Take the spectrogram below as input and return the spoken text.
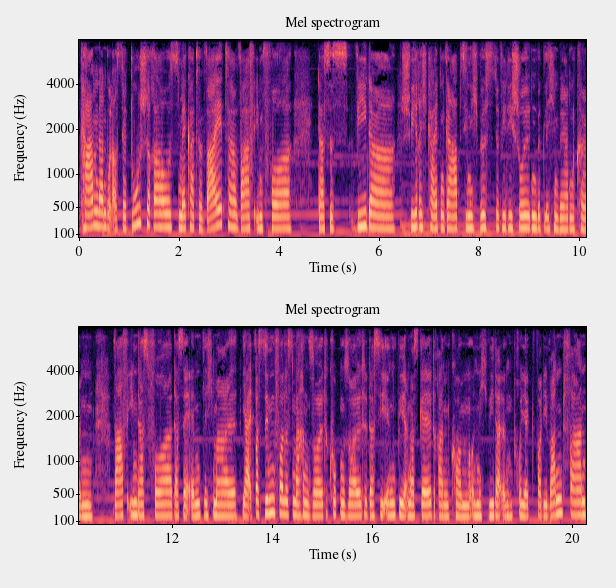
kam dann wohl aus der Dusche raus, meckerte weiter, warf ihm vor, dass es wieder Schwierigkeiten gab, sie nicht wüsste, wie die Schulden beglichen werden können, warf ihm das vor, dass er endlich mal ja etwas Sinnvolles machen sollte, gucken sollte, dass sie irgendwie an das Geld rankommen und nicht wieder irgendein Projekt vor die Wand fahren.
